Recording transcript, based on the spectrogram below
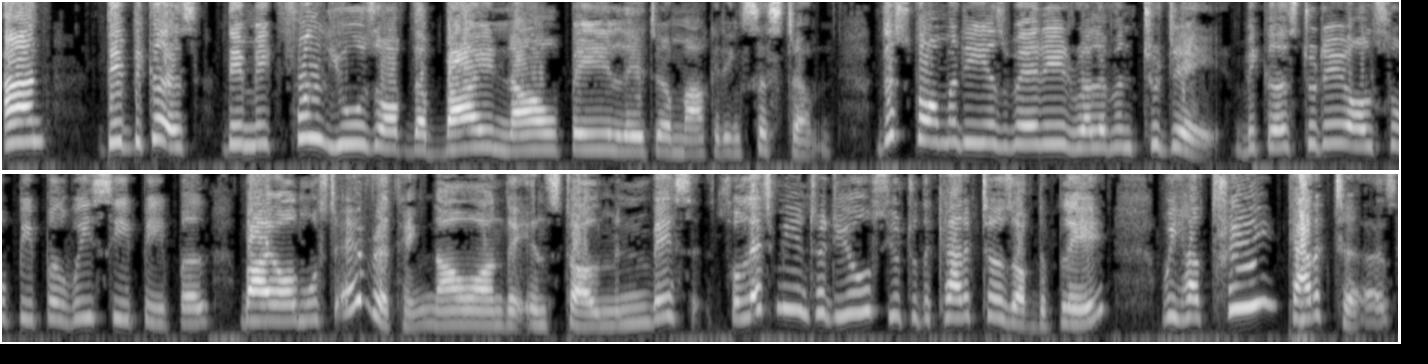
And they because they make full use of the buy now pay later marketing system. This comedy is very relevant today because today also people we see people buy almost everything now on the installment basis. So let me introduce you to the characters of the play. We have three characters.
